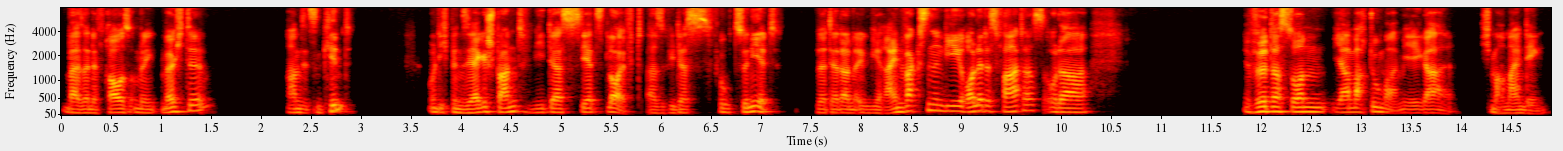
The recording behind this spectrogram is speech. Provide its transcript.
weil seine Frau es unbedingt möchte, haben sie jetzt ein Kind. Und ich bin sehr gespannt, wie das jetzt läuft, also wie das funktioniert. Wird er dann irgendwie reinwachsen in die Rolle des Vaters oder wird das so ein, ja, mach du mal, mir egal, ich mach mein Ding?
